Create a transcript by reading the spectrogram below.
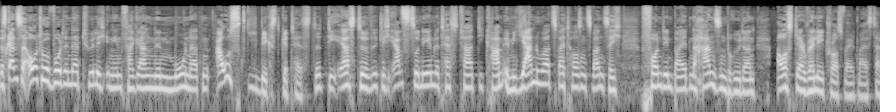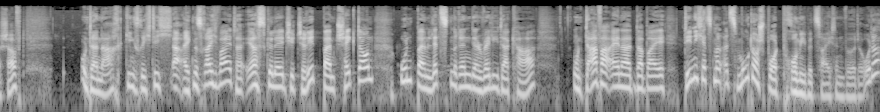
Das ganze Auto wurde natürlich in den vergangenen Monaten ausgiebigst getestet. Die erste wirklich ernstzunehmende Testfahrt, die kam im Januar 2020 von den beiden Hansen-Brüdern aus der Rallycross-Weltmeisterschaft. Und danach ging es richtig ereignisreich weiter. Erst Gelaine Chicherit beim Shakedown und beim letzten Rennen der Rallye Dakar. Und da war einer dabei, den ich jetzt mal als Motorsport-Promi bezeichnen würde, oder?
